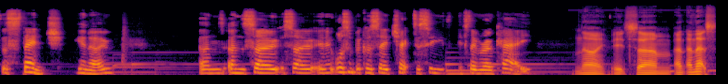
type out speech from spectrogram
the stench, you know. And and so so and it wasn't because they checked to see if they were okay. No, it's um and, and that's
